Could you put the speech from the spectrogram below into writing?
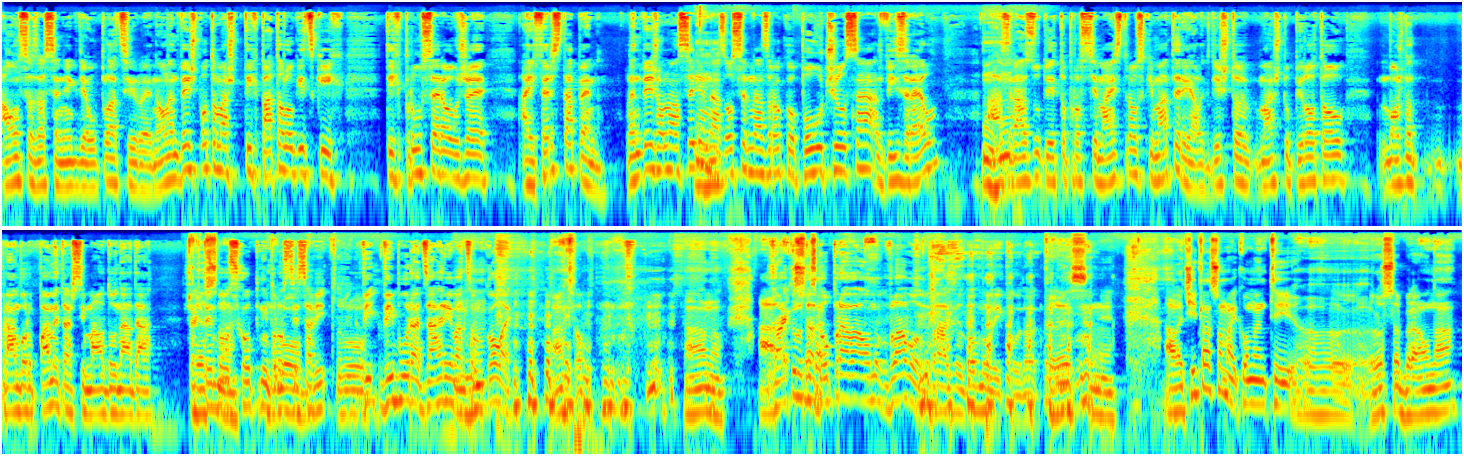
a on sa zase niekde uplacíruje. No len vieš, potom až tých patologických tých prúserov, že aj Verstappen, len vieš, on mal 17-18 mm. rokov, poučil sa, vyzrel a mm-hmm. zrazu je to proste majstrovský materiál, kdežto máš tu pilotov, možno Brambor, pamätáš si Maldonada, však Jasné. ten bol schopný proste sa vy, vy, vybúrať zahrievacom mm-hmm. kole. Áno. A Zakrúta sa... doprava, on vľavo vrazil do múriku. No. Presne. Ale čítal som aj komenty uh, Rosa Brauna,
